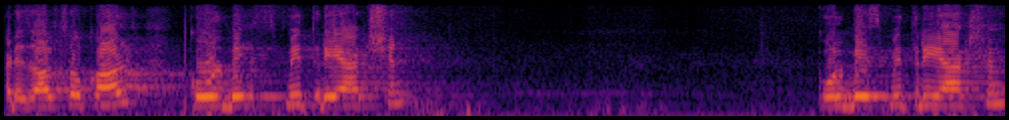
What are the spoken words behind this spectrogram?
It is also called Kolbe's Schmitt reaction. Kolbe's Schmitt reaction.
